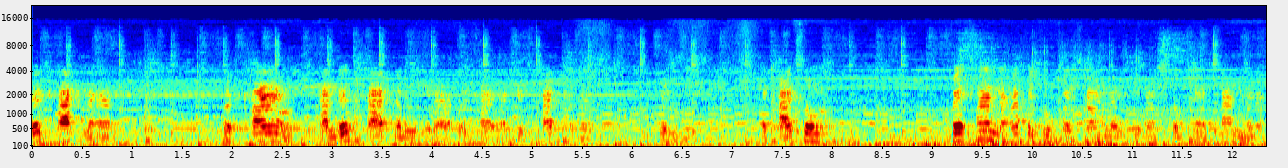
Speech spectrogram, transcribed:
รงผมอันเดอร์คัตนะฮะเปิดข้างอันเดอร์คัตนะมีที่หนเปิดข้างอันเดอร์คัตนะฮะเป็นคล้ายๆทรงแฟชั่นนะครับ เป็นทรงแฟชั่นนะที่นะทรงแฟชั่นนะฮะ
